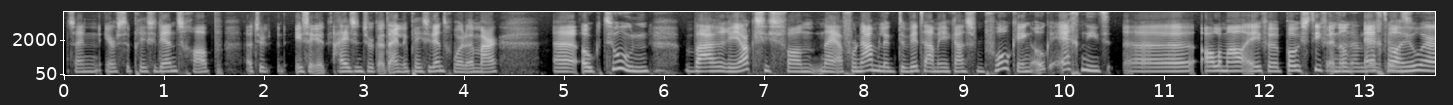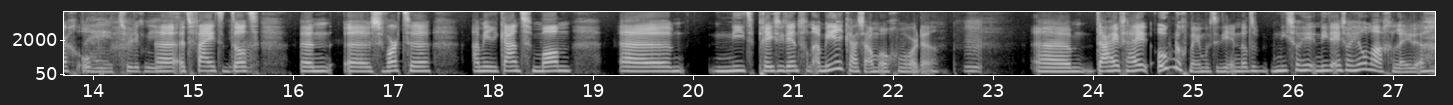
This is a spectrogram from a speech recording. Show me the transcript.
zijn eerste presidentschap. Is hij, hij is natuurlijk uiteindelijk president geworden. Maar uh, ook toen waren reacties van, nou ja, voornamelijk de witte Amerikaanse bevolking ook echt niet uh, allemaal even positief. En dan echt wel heel erg op nee, niet. Uh, het feit dat een zwarte Amerikaanse man niet president van Amerika zou mogen worden. Mm. Um, daar heeft hij ook nog mee moeten dienen. En dat is niet, zo niet eens zo heel lang geleden.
